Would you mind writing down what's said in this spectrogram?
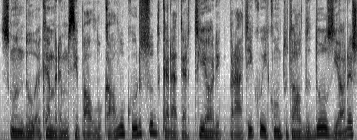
Segundo a Câmara Municipal local, o curso, de caráter teórico-prático e com um total de 12 horas,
